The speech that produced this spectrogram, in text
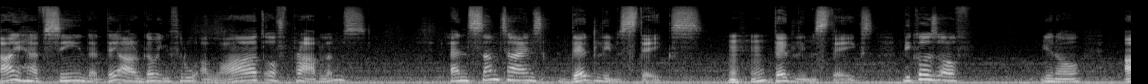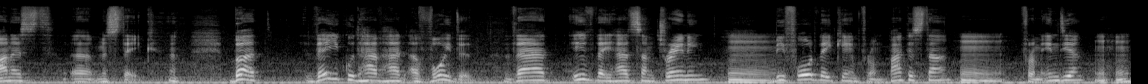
i have seen that they are going through a lot of problems and sometimes deadly mistakes Mm-hmm. deadly mistakes because of you know honest uh, mistake but they could have had avoided that if they had some training Mm. before they came from pakistan Mm. from India, Mhm.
